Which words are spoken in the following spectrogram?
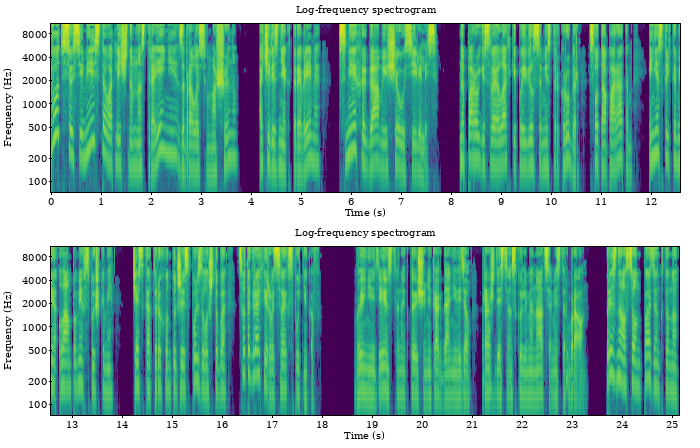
вот все семейство в отличном настроении забралось в машину, а через некоторое время смех и гам еще усилились. На пороге своей лавки появился мистер Крубер с фотоаппаратом и несколькими лампами-вспышками — часть которых он тут же использовал, чтобы сфотографировать своих спутников. «Вы не единственный, кто еще никогда не видел рождественскую иллюминацию, мистер Браун», признался он Паддингтону,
